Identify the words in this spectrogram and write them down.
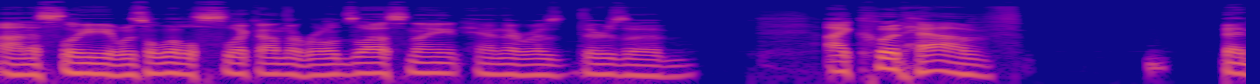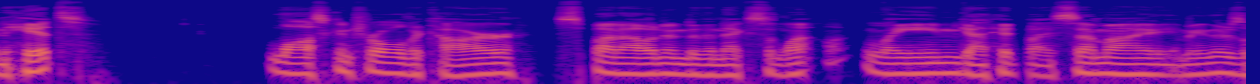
Honestly, it was a little slick on the roads last night and there was there's a I could have been hit, lost control of the car, spun out into the next la- lane, got hit by a semi. I mean, there's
